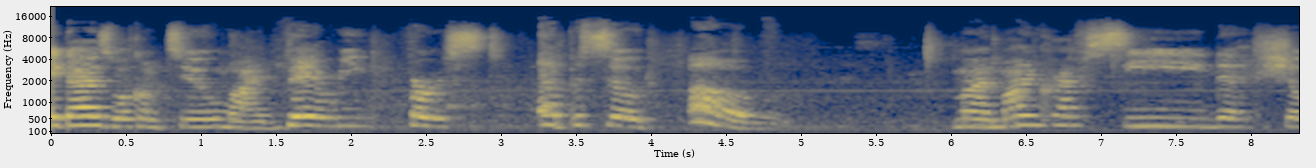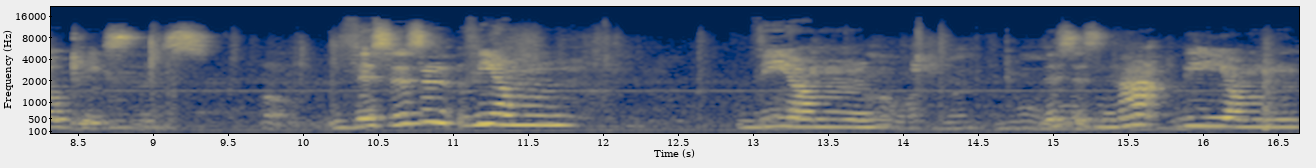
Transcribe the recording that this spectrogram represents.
Hey guys, welcome to my very first episode of my Minecraft Seed showcases. This isn't the um the um this is not the um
